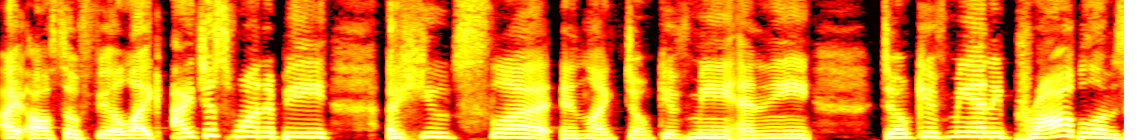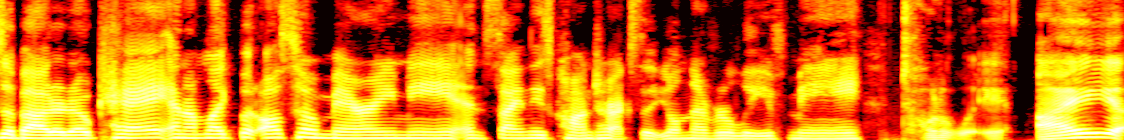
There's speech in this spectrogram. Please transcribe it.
I also feel like I just want to be a huge slut and like don't give me any don't give me any problems about it, okay? And I'm like, but also marry me and sign these contracts that you'll never leave me. Totally. I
